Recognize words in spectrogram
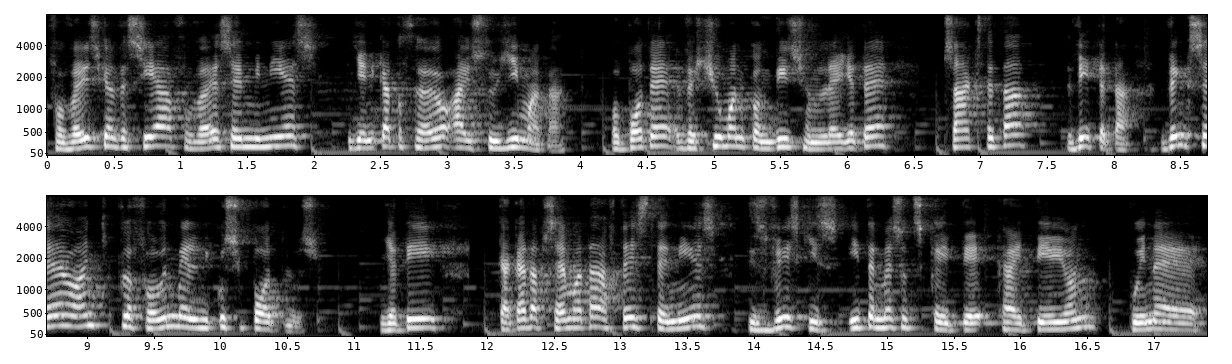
Φοβερή σκηνοθεσία, φοβερές ερμηνείες, γενικά το θεωρώ αριστουργήματα. Οπότε The Human Condition λέγεται, ψάξτε τα, δείτε τα. Δεν ξέρω αν κυκλοφορούν με ελληνικούς υπότιτλους. Γιατί κακά τα ψέματα, αυτές τις ταινίες τις βρίσκεις είτε μέσω της Criterion, που είναι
